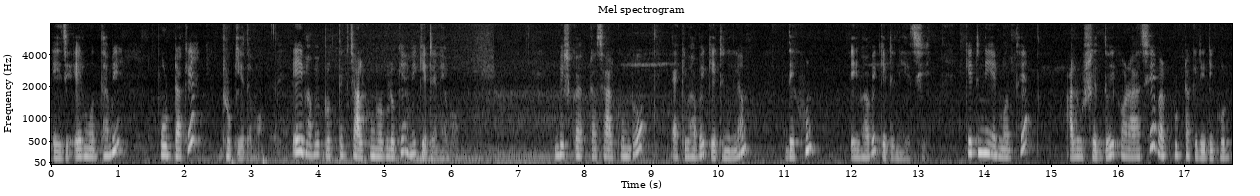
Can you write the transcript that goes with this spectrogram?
এই যে, এর মধ্যে আমি পুরটাকে ঢুকিয়ে দেব। এইভাবে প্রত্যেক চাল কুমড়োগুলোকে আমি কেটে নেব। বেশ কয়েকটা চাল কুমড়ো একইভাবে কেটে নিলাম। দেখুন, এইভাবে কেটে নিয়েছি। কেটে নিয়ে এর মধ্যে আলু সেদ্ধই করা আছে, এবার পুরটাকে রেডি করব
